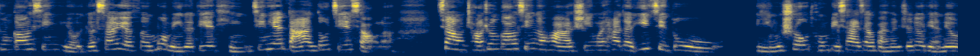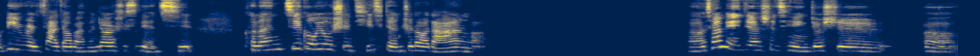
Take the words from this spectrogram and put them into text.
春高新有一个三月份莫名的跌停，今天答案都揭晓了。像长春高新的话，是因为它的一季度营收同比下降百分之六点六，利润下降百分之二十四点七，可能机构又是提前知道答案了。呃，下面一件事情就是呃。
